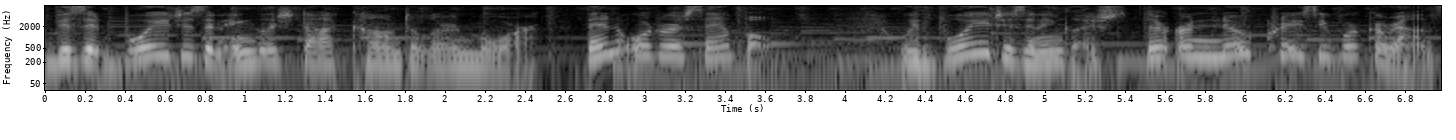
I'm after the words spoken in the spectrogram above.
Visit voyagesinenglish.com to learn more, then order a sample. With Voyages in English, there are no crazy workarounds,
